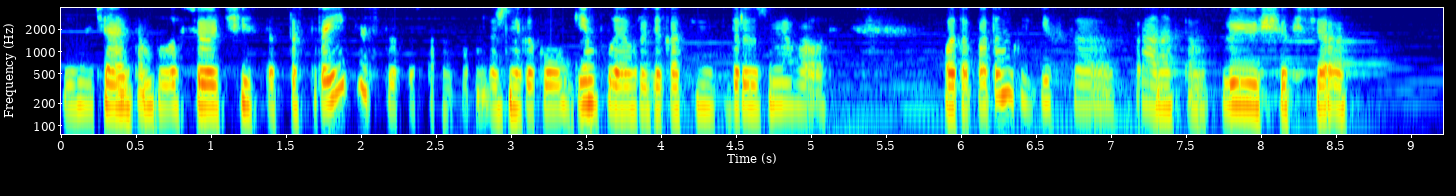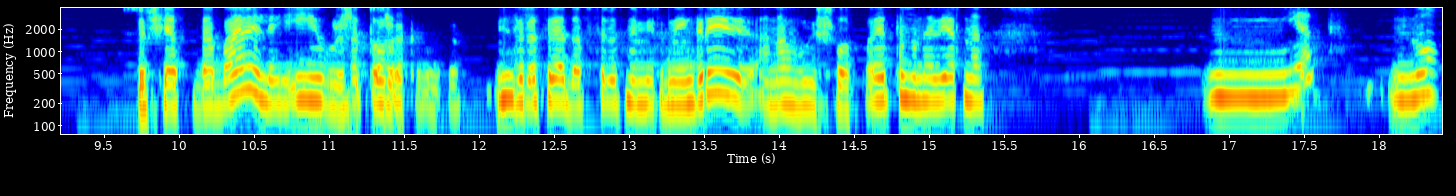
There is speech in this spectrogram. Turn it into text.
Изначально там было все чисто про строительство, то есть там даже никакого геймплея вроде как не подразумевалось. Вот, а потом каких-то странных там плюющихся существ добавили, и уже тоже как бы из разряда абсолютно мирной игры она вышла. Поэтому, наверное, нет, но,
